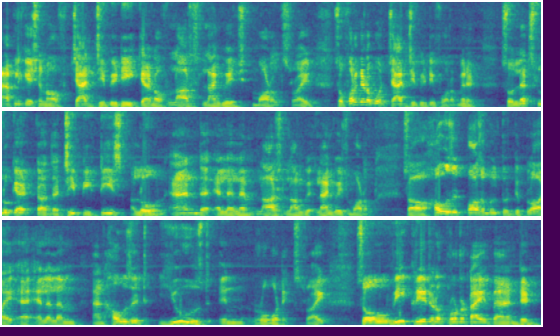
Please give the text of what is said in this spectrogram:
application of Chat GPT kind of large language models, right? So forget about Chat GPT for a minute. So let's look at uh, the GPTs alone and the LLM, large langu- language model. So how is it possible to deploy a LLM and how is it used in robotics, right? So we created a prototype and did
